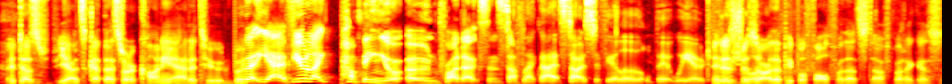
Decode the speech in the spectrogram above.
but. it does. Yeah, it's got that sort of Connie attitude, but, But yeah, if you're like pumping your own products and stuff like that, it starts to feel a little bit weird. it for is sure. bizarre that people fall for that stuff. But I guess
